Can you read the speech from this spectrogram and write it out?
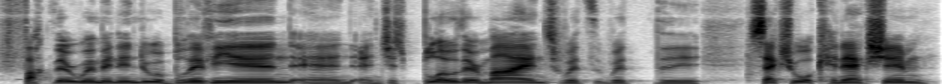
fuck their women into oblivion and, and just blow their minds with, with the sexual connection.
